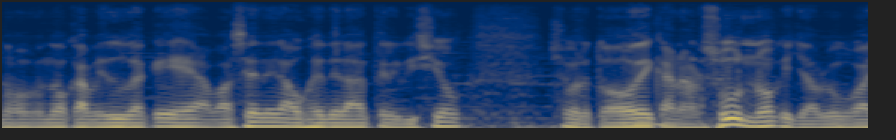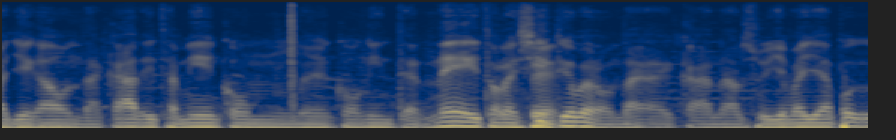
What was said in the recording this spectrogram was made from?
no, no cabe duda que es a base del auge de la televisión sobre todo de Canal Sur, ¿no? Que ya luego ha llegado Onda Cádiz también con, eh, con internet y todo el Sí. sitio, pero Onda- Canal Sur lleva ya, pues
